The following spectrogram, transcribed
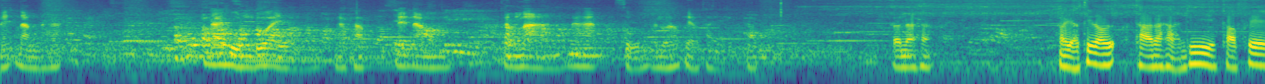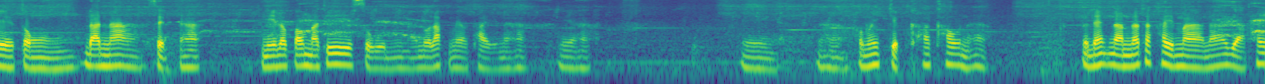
แนะนำนะฮะได้บุญด้วยนะครับแนะนำกันมานะฮะศูนย์อนุรักษ์แมวไทยครับ แล้วนะฮะหลังจากที่เราทานอาหารที่คาเฟ่ตรงด้านหน้าเสร็จนะฮะนี้เราก็มาที่ศูนย์อนุรักษ์แมวไทยนะฮะนี่ฮะนี่นะฮะเขาไม่เก็บค่าเข้านะฮะแนะนำนะถ้าใครมานะ อยากให้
